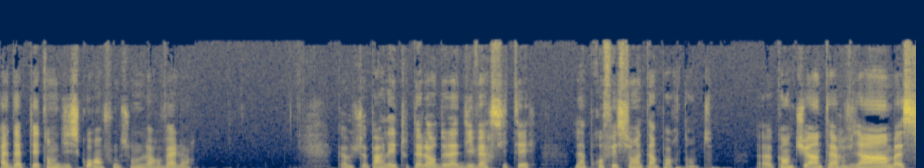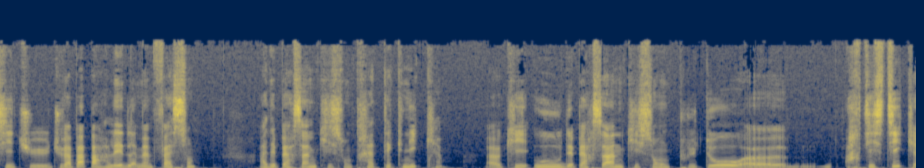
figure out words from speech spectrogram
adapter ton discours en fonction de leurs valeurs. Comme je te parlais tout à l'heure de la diversité, la profession est importante. Euh, quand tu interviens, bah, si tu ne vas pas parler de la même façon à des personnes qui sont très techniques, euh, qui, ou des personnes qui sont plutôt euh, artistiques.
